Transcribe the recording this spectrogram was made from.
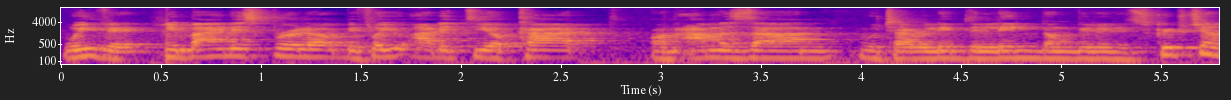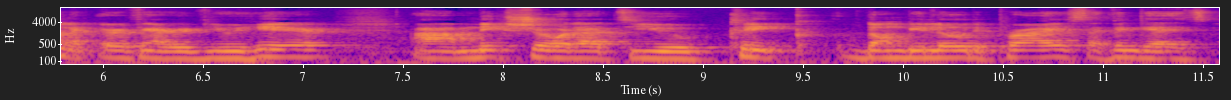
with it. You buy this product before you add it to your cart on Amazon, which I will leave the link down below in the description, like everything I review here. Um, make sure that you click down below the price. I think guys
